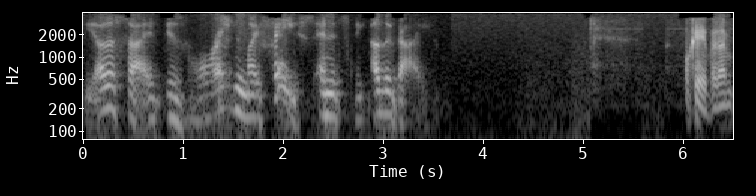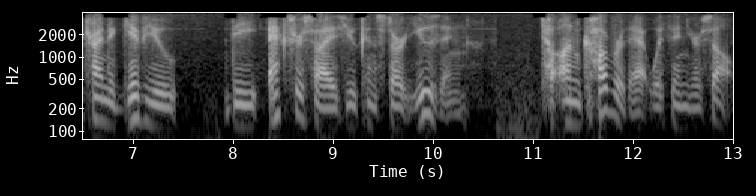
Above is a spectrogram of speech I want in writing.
The other side is right in my face, and it's the other guy. Okay, but I'm trying to give you the exercise you can start using to uncover that within yourself.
